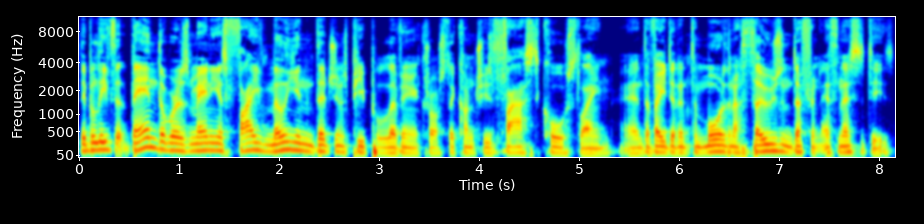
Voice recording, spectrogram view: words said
they believe that then there were as many as 5 million indigenous people living across the country's vast coastline, uh, divided into more than a thousand different ethnicities.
